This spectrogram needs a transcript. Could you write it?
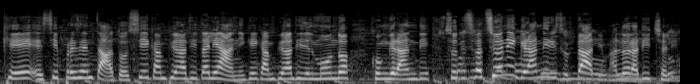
che si è presentato sia ai campionati italiani che ai campionati del mondo con grandi soddisfazioni e grandi risultati. Allora dicceli.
